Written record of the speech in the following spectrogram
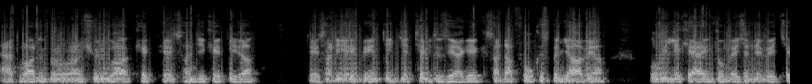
ਐਤਵਾਰ ਨੂੰ ਪ੍ਰੋਗਰਾਮ ਸ਼ੁਰੂ ਆ ਖੇਤੀ ਸਾਂਝੀ ਖੇਤੀ ਦਾ। ਤੇ ਸਾਡੀ ਇਹ ਬੇਨਤੀ ਜਿੱਥੇ ਵੀ ਤੁਸੀਂ ਕਿ ਸਾਡਾ ਫੋਕਸ ਪੰਜਾਬ ਆ ਉਹ ਵੀ ਲਿਖਿਆ ਇਨਫੋਰਮੇਸ਼ਨ ਦੇ ਵਿੱਚ।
